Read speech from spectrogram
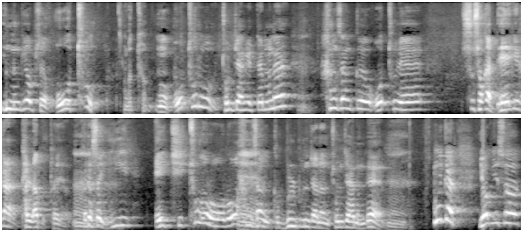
있는 게 없어요. O2. 오투. 어, O2로 존재하기 때문에 항상 그 O2에 수소가 네개가 달라붙어요. 그래서 이 H2O로 항상 그물 분자는 존재하는데 그러니까 여기서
